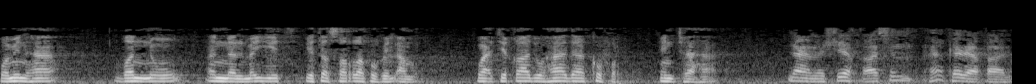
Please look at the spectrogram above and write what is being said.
ومنها ظنوا أن الميت يتصرف في الأمر واعتقاد هذا كفر. انتهى. نعم الشيخ قاسم هكذا قال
